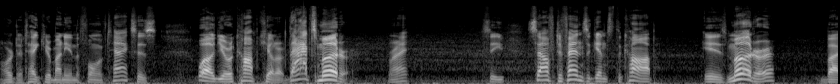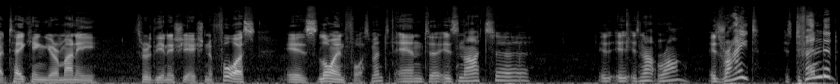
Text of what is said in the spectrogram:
or to take your money in the form of taxes, well, you're a cop killer. That's murder, right? See, self-defense against the cop is murder, but taking your money through the initiation of force is law enforcement and uh, is not uh, is, is not wrong. It's right. It's defended.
